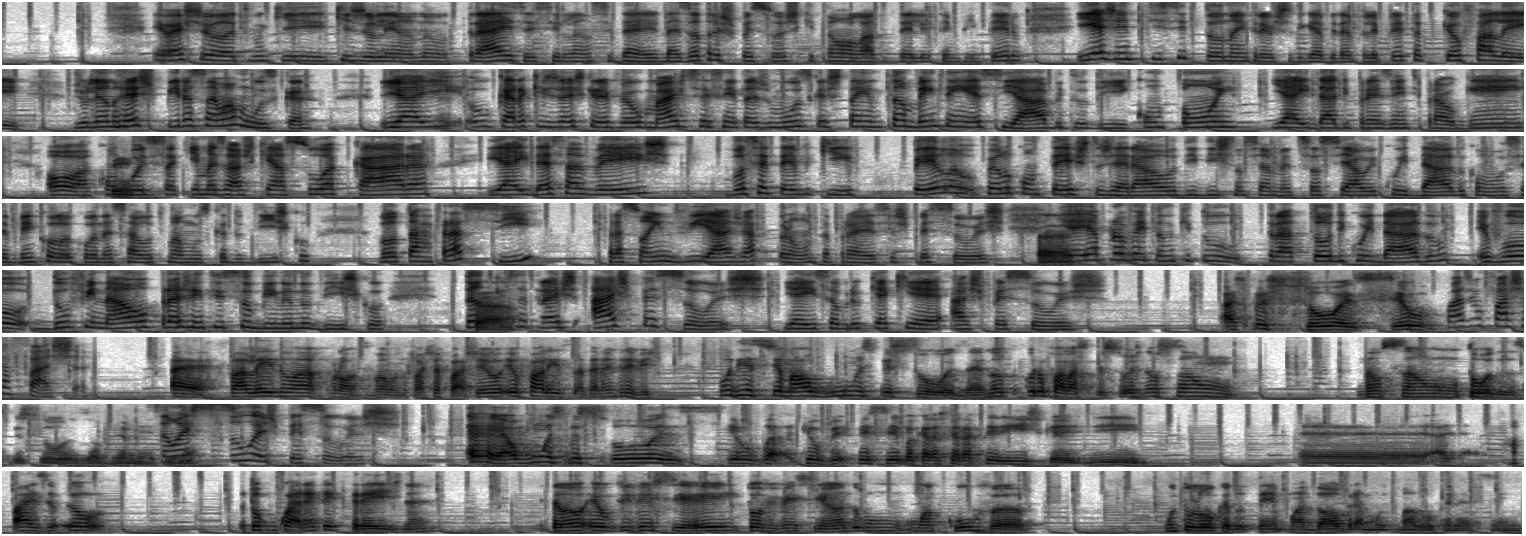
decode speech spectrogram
Eu acho ótimo que, que Juliano traz esse lance da, das outras pessoas que estão ao lado dele o tempo inteiro. E a gente te citou na entrevista de Gabi da Pele Preta, porque eu falei: Juliano respira, sai uma música. E aí, o cara que já escreveu mais de 600 músicas tem, também tem esse hábito de compõe e aí dá de presente para alguém. Ó, oh, compôs isso aqui, mas eu acho que é a sua cara. E aí, dessa vez, você teve que pelo, pelo contexto geral de distanciamento social e cuidado, como você bem colocou nessa última música do disco, voltar para si, para só enviar já pronta para essas pessoas. É. E aí, aproveitando que tu tratou de cuidado, eu vou do final para a gente ir subindo no disco. Tanto tá. que você traz as pessoas. E aí, sobre o que é que é as pessoas? As pessoas, eu. Quase um faixa-faixa. É, falei numa. Pronto, vamos no faixa-faixa. Eu, eu falei isso até na entrevista podia se chamar algumas pessoas, né? Não, quando eu falo as pessoas, não são não são todas as pessoas, obviamente. São né? as suas pessoas. É, algumas pessoas que eu, que eu percebo aquelas características de. É, rapaz, eu, eu, eu tô com 43, né? Então eu, eu vivenciei, estou vivenciando um, uma curva muito louca do tempo, uma dobra muito maluca, né? Assim,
